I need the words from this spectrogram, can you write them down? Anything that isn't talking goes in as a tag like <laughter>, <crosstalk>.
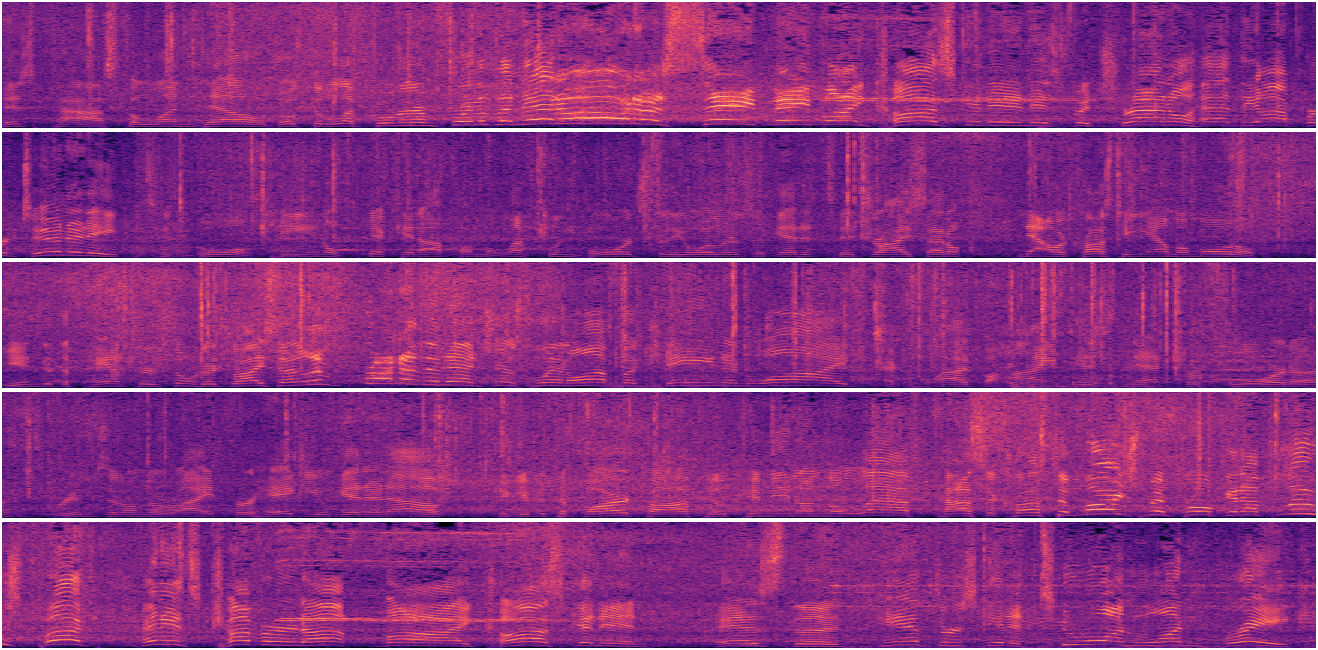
His pass to Lundell goes to the left corner in front of the net. Oh, and a save made by Koskinen as Vatrano had the opportunity. It's in goal. Kane will pick it up on the left wing boards for the Oilers. Will get it to Draisaitl. Now across to Yamamoto into the Panthers zone to Draisaitl in front of the net. Just went off of Kane and wide. Ekblad behind his net for Florida. Rims it on the right Verhaeghe. Will get it out. To give it to Barkov. He'll come in on the left. Pass across to Marchment. Broken up. Loose puck. And it's covered up by Koskinen as the Panthers get a two-on-one break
